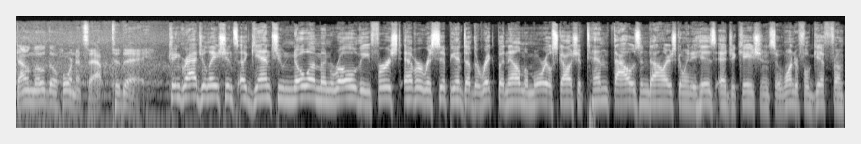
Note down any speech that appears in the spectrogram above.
Download the Hornets app today. Congratulations again to Noah Monroe, the first ever recipient of the Rick Bonnell Memorial Scholarship. $10,000 going to his education. It's a wonderful gift from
